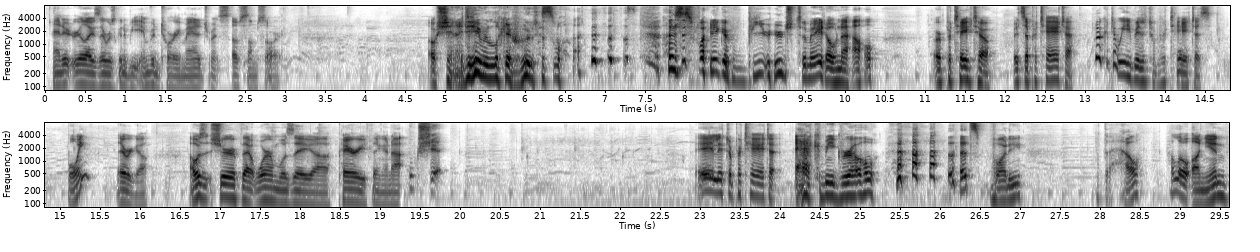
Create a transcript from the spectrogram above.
I didn't realize there was going to be inventory management of some sort. Oh shit, I didn't even look at who this was. I'm just fighting a huge tomato now. Or potato. It's a potato. Look at the wee bit of potatoes. Boing. There we go. I wasn't sure if that worm was a uh, parry thing or not. Oh, shit. Hey, little potato. Acme grow. That's funny. What the hell? Hello, onion.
